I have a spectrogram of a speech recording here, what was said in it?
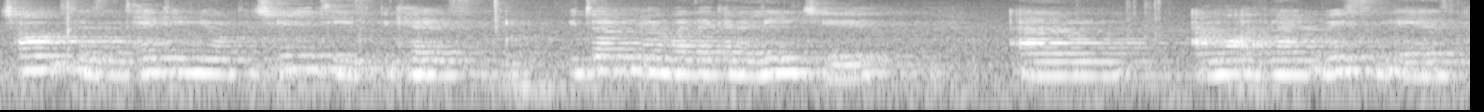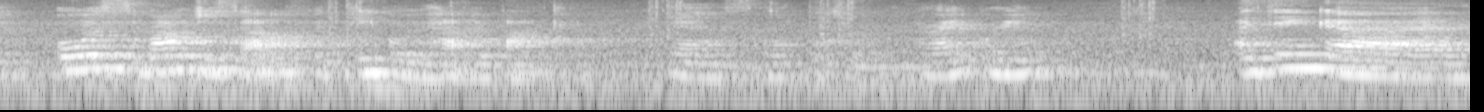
chances and taking new opportunities because you don't know where they're going to lead you. Um, and what I've learned recently is always surround yourself with people who have your back. Yes, love that. All right, Maria? I think, um,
